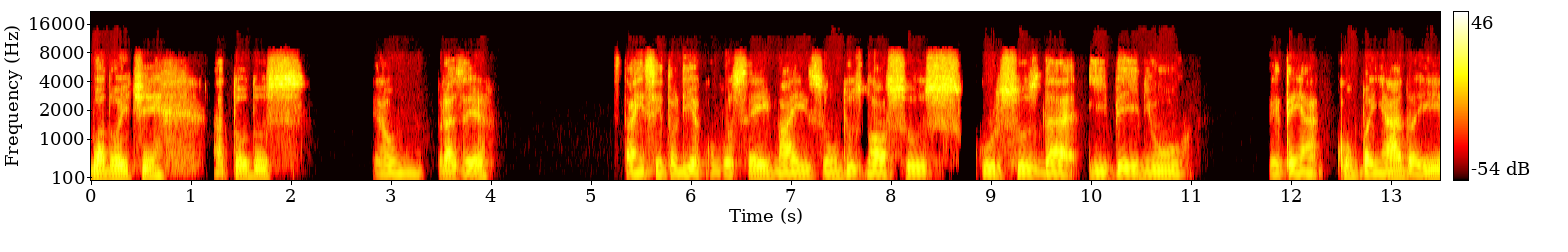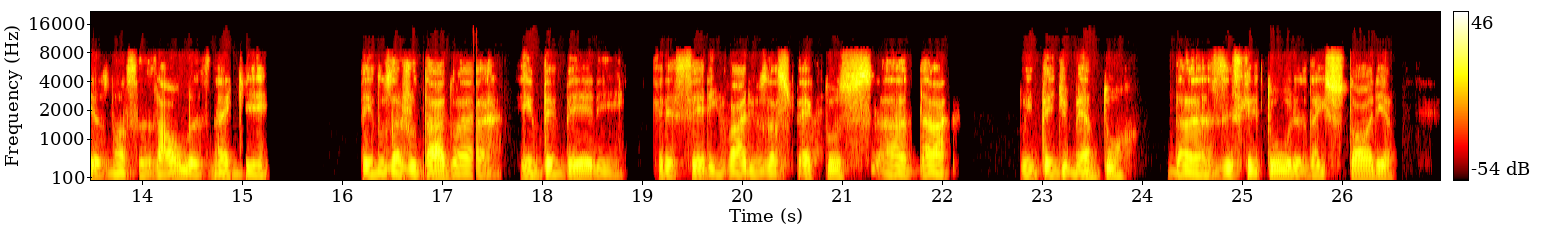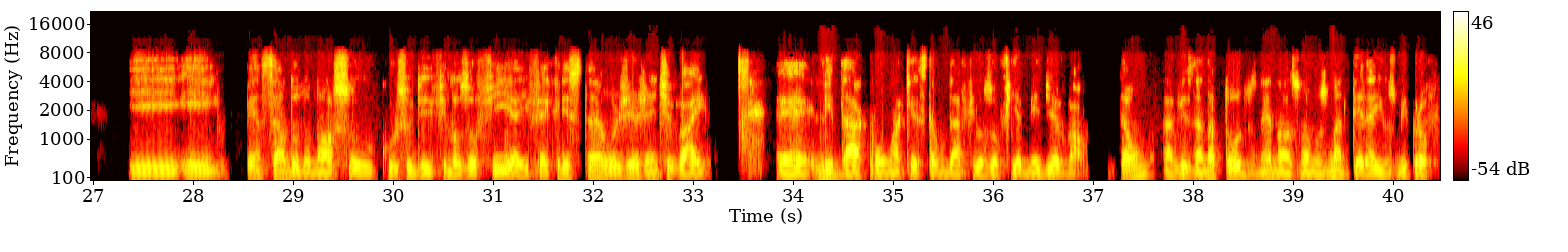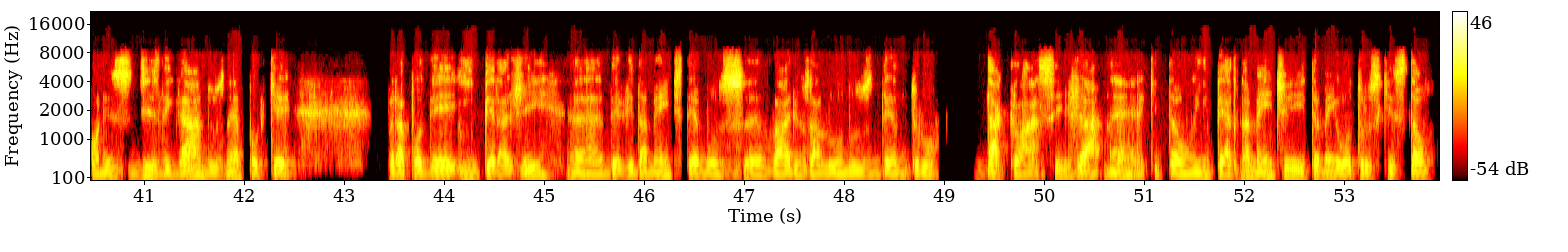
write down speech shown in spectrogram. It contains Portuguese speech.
Boa noite a todos. É um prazer estar em sintonia com você em mais um dos nossos cursos da IBNU. Ele tem acompanhado aí as nossas aulas, né, que tem nos ajudado a entender e crescer em vários aspectos uh, da, do entendimento das escrituras, da história, e, e pensando no nosso curso de filosofia e fé cristã, hoje a gente vai é, lidar com a questão da filosofia medieval. Então, avisando a todos, né, nós vamos manter aí os microfones desligados, né, porque para poder interagir uh, devidamente, temos uh, vários alunos dentro da classe já, né, que estão internamente e também outros que estão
